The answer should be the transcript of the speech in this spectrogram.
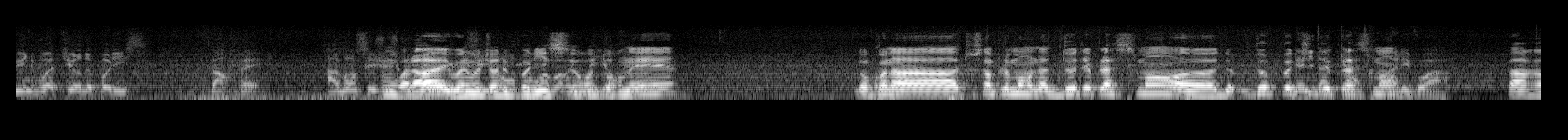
Une voiture de police. Parfait. Avancez Donc voilà, il voit une voiture de police avoir une meilleure vue. retourner. Donc on a tout simplement on a deux déplacements, euh, deux, deux petits Delta 4, déplacements allez voir. par, C'est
